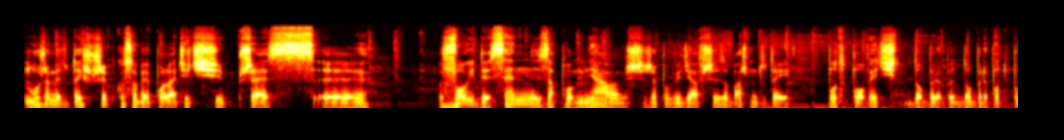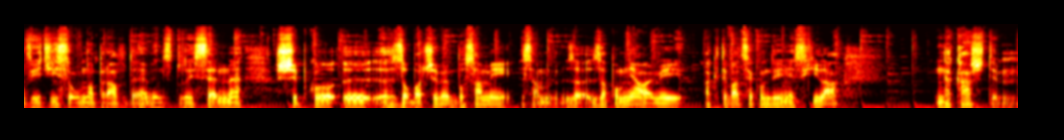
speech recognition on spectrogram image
Możemy tutaj szybko sobie polecieć przez Wojdy Senny. Zapomniałem, szczerze powiedziawszy. Zobaczmy tutaj podpowiedź. Dobre, dobre podpowiedzi są naprawdę, więc tutaj Sennę szybko yy, zobaczymy, bo sam, jej, sam za, zapomniałem jej. Aktywacja Continuous Heal'a na każdym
